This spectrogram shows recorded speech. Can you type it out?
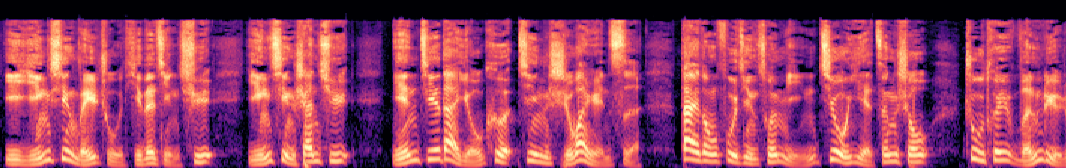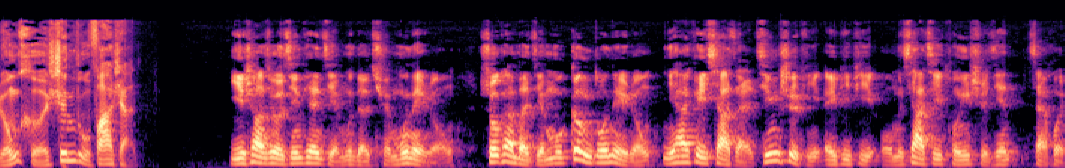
以银杏为主题的景区——银杏山区。年接待游客近十万人次，带动附近村民就业增收，助推文旅融合深度发展。以上就是今天节目的全部内容。收看本节目更多内容，您还可以下载金视频 APP。我们下期同一时间再会。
